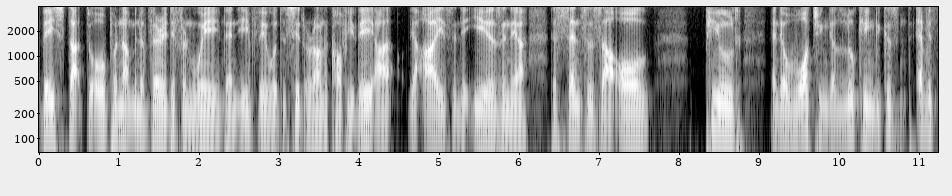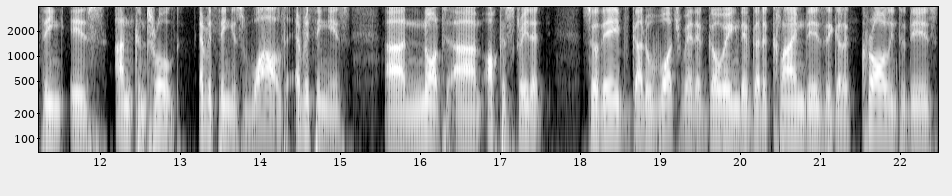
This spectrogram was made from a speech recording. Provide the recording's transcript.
they start to open up in a very different way than if they were to sit around a coffee. They are their eyes and their ears and their their senses are all peeled and they're watching, they're looking because everything is uncontrolled. Everything is wild. Everything is uh, not um, orchestrated. So they've got to watch where they're going. They've got to climb this. They've got to crawl into this,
